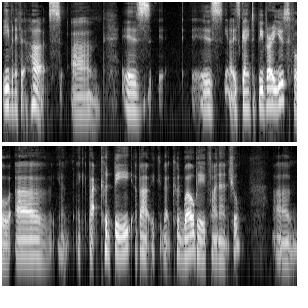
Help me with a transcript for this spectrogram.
even if it hurts, um, is is you know is going to be very useful. Uh, you know that could be about that could well be financial. Um,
